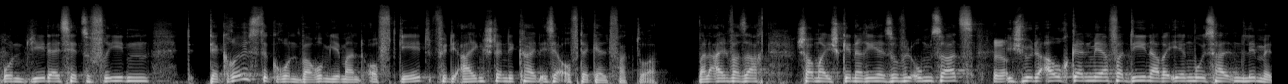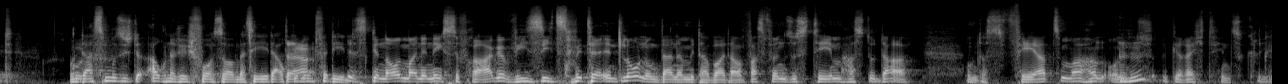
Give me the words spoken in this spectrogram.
und jeder ist hier zufrieden. Der größte Grund, warum jemand oft geht für die Eigenständigkeit, ist ja oft der Geldfaktor. Weil er einfach sagt, schau mal, ich generiere so viel Umsatz, Ja. ich würde auch gern mehr verdienen, aber irgendwo ist halt ein Limit. Und das muss ich auch natürlich vorsorgen, dass hier jeder auch Da genügend verdient. ist genau meine nächste Frage. Wie sieht es mit der Entlohnung deiner Mitarbeiter aus? Was für ein System hast du da, um das fair zu machen und Mhm. gerecht hinzukriegen?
